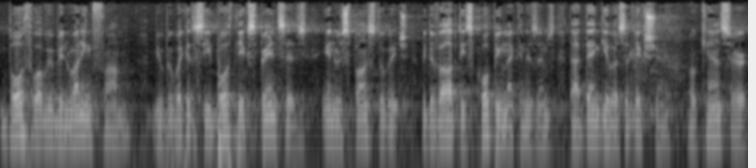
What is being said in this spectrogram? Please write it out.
both what we've been running from, we get to see both the experiences in response to which we develop these coping mechanisms that then give us addiction or cancer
